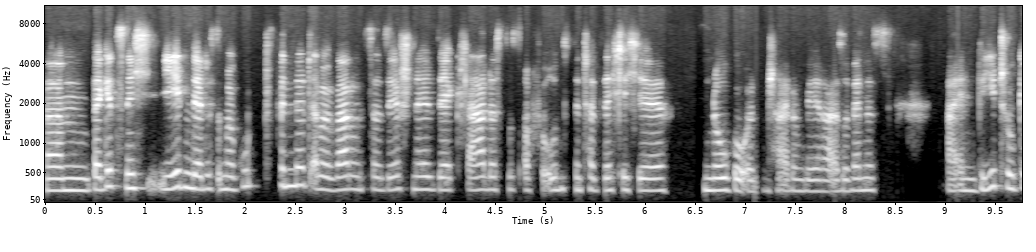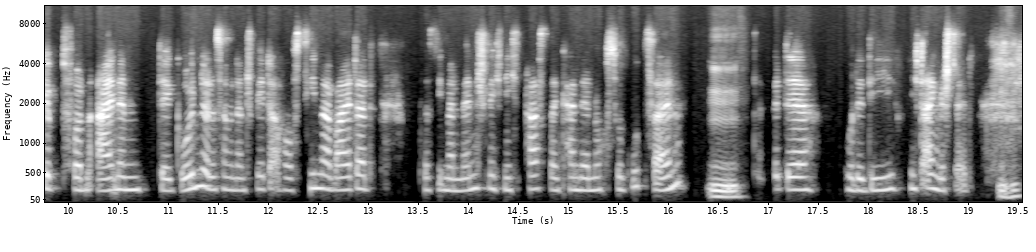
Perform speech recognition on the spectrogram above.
ähm, da gibt es nicht jeden, der das immer gut findet, aber wir waren uns da sehr schnell sehr klar, dass das auch für uns eine tatsächliche No-Go-Entscheidung wäre. Also wenn es ein Veto gibt von einem der Gründe, das haben wir dann später auch aufs Team erweitert, dass jemand menschlich nicht passt, dann kann der noch so gut sein. Mhm. Dann wird der oder die nicht eingestellt. Mhm.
